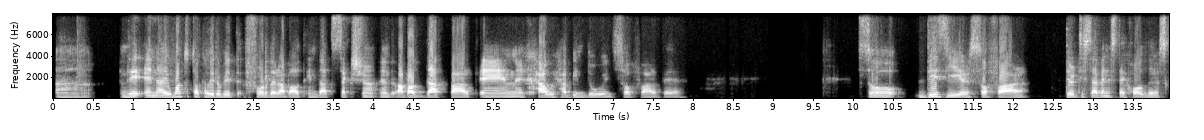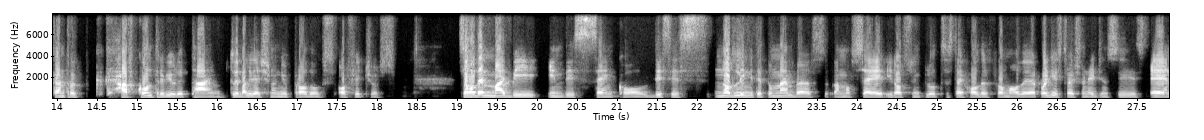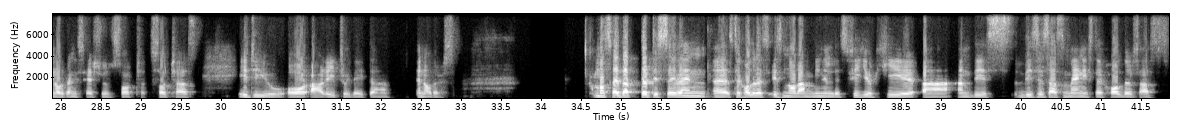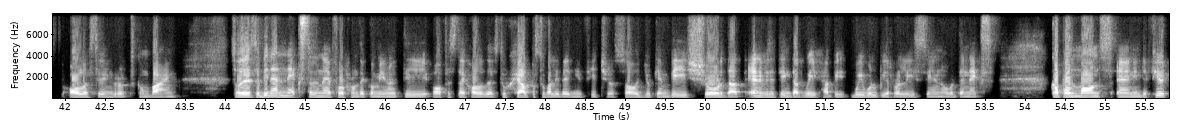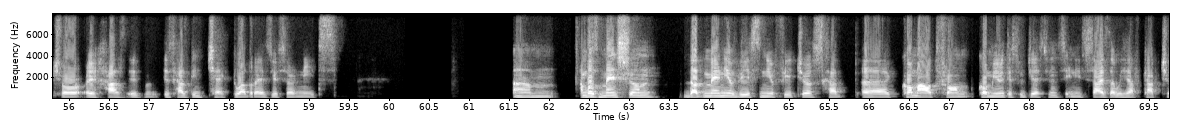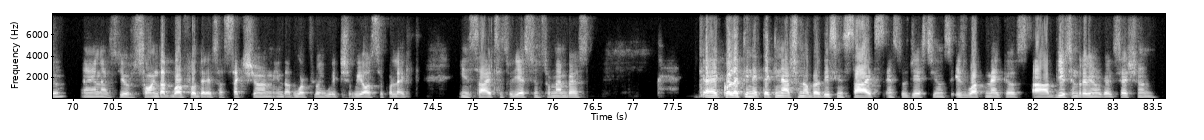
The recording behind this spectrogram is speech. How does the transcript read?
Uh, and I want to talk a little bit further about in that section and about that part and how we have been doing so far there. So this year so far, 37 stakeholders have contributed time to the validation of new products or features. Some of them might be in this same call. This is not limited to members, I must say, it also includes stakeholders from other registration agencies and organizations such, such as EDU or RE3 data and others. I must say that 37 uh, stakeholders is not a meaningless figure here, uh, and this this is as many stakeholders as all the steering groups combined. So there's been an excellent effort from the community of stakeholders to help us to validate new features. So you can be sure that everything that we have be, we will be releasing over the next couple months and in the future, it has it, it has been checked to address user needs. Um, I must mention that many of these new features have uh, come out from community suggestions in insights that we have captured. And as you saw in that workflow, there is a section in that workflow in which we also collect insights and suggestions from members. Uh, collecting and taking action over these insights and suggestions is what makes us a user-driven organization.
